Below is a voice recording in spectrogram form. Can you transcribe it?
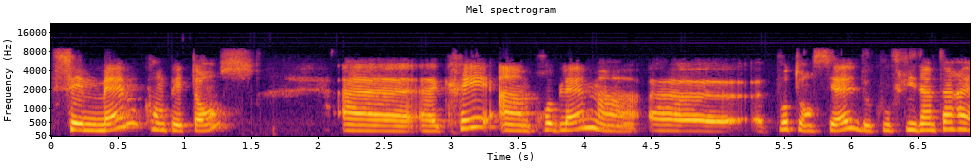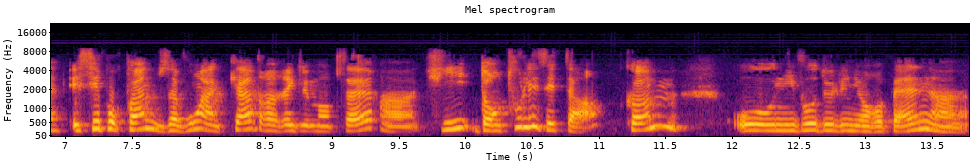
ces mêmes compétences euh, créent un problème potentiel de conflit d'intérêts. Et c'est pourquoi nous avons un cadre réglementaire qui, dans tous les États, comme au niveau de l'Union européenne,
